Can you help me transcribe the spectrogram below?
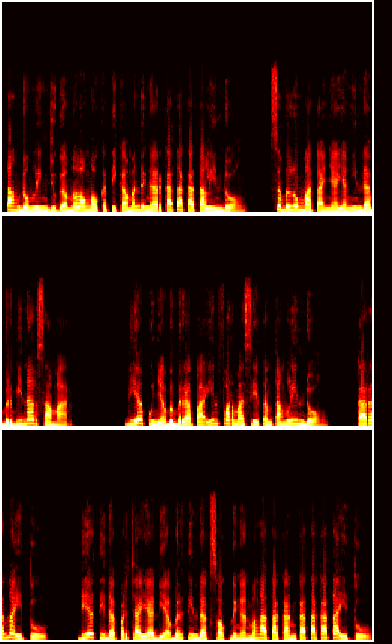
Tang Dongling juga melongo ketika mendengar kata-kata Lindong, sebelum matanya yang indah berbinar samar. Dia punya beberapa informasi tentang Lindong. Karena itu, dia tidak percaya dia bertindak sok dengan mengatakan kata-kata itu.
